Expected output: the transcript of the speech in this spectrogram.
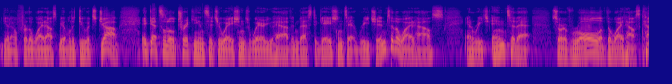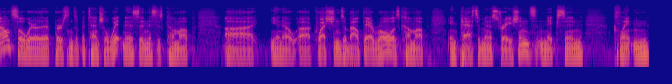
you know for the White House to be able to do its job. It gets a little tricky in situations where you have investigations that reach into the White House and reach into that sort of role of the White House counsel, where that person's a potential witness, and this has come up. Uh, you know, uh, questions about that role has come up in past administrations, Nixon, Clinton,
